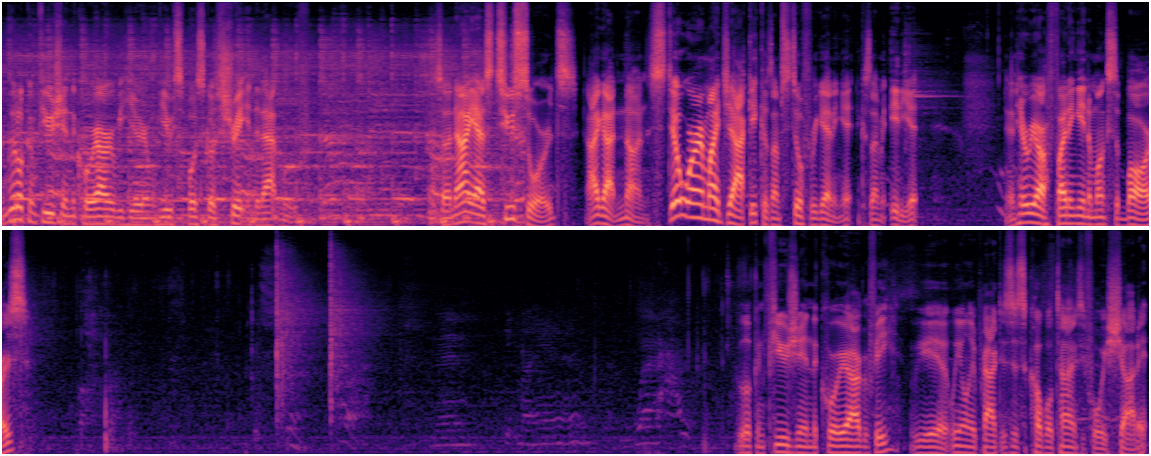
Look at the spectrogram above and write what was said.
A little confusion in the choreography here, he was supposed to go straight into that move. So now he has two swords. I got none. Still wearing my jacket because I'm still forgetting it because I'm an idiot. And here we are fighting in amongst the bars. Little confusion in the choreography. We, uh, we only practiced this a couple of times before we shot it.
